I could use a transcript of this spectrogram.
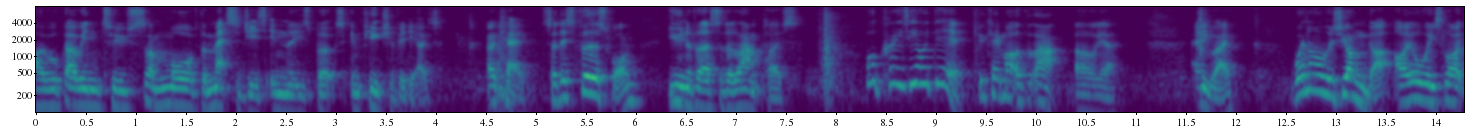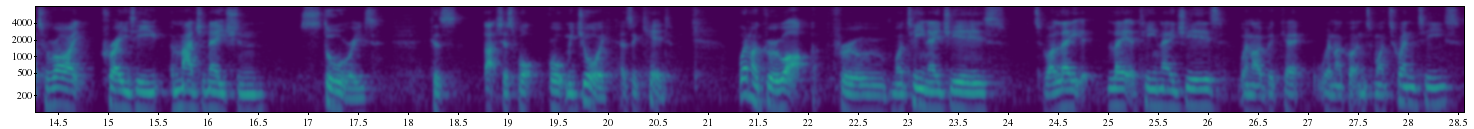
I will go into some more of the messages in these books in future videos. Okay, so this first one, Universe of the Lamppost. What crazy idea. Who came up with that? Oh yeah. Anyway, when I was younger, I always liked to write crazy imagination stories because that's just what brought me joy as a kid. When I grew up through my teenage years, to my late, later teenage years, when I became when I got into my twenties,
